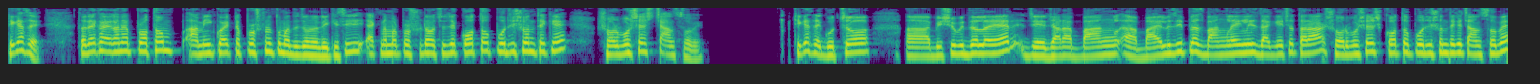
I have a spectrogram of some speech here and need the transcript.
ঠিক আছে? তো দেখো, এখানে প্রথম আমি কয়েকটা প্রশ্ন তোমাদের জন্য লিখেছি। এক নম্বর প্রশ্নটা হচ্ছে যে, কত পজিশন থেকে সর্বশেষ চান্স হবে? ঠিক আছে, গুচ্ছ বিশ্ববিদ্যালয়ের যে যারা Bangla biology plus Bangla English দাগিয়েছে, তারা সর্বশেষ কত পজিশন থেকে চান্স হবে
